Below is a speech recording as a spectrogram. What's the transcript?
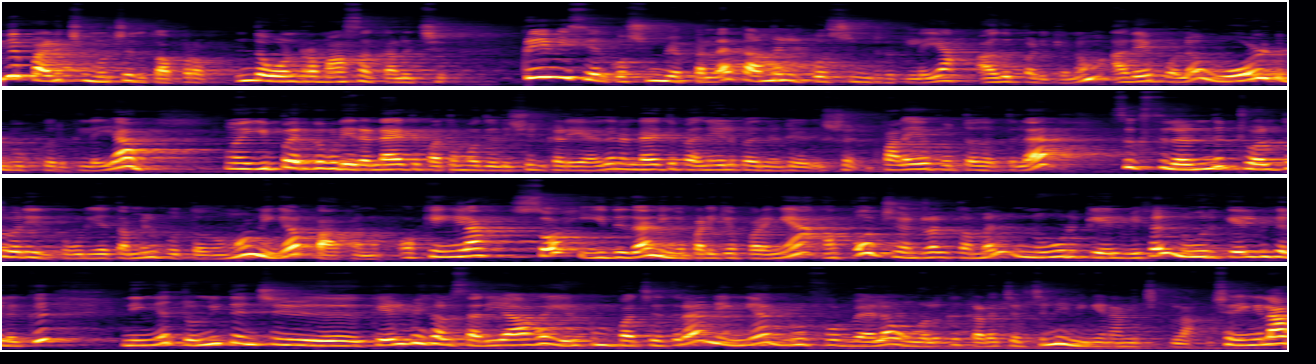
இது படித்து முடிச்சதுக்கப்புறம் இந்த ஒன்றரை மாதம் கழிச்சு. ப்ரீவியஸ் இயர் கொஸ்டின் பேப்பரில் தமிழ் கொஸ்டின் இருக்கு இல்லையா? அது படிக்கணும். அதே போல் ஓல்டு புக் இருக்கு இல்லையா? இப்போ இருக்கக்கூடிய ரெண்டாயிரத்தி பத்தொம்போது எடிஷன் கிடையாது. ரெண்டாயிரத்தி பதினேழு பதினெட்டு எடிஷன் பழைய புத்தகத்தில் சிக்ஸ்த்துலேருந்து டுவெல்த் வரை இருக்கக்கூடிய தமிழ் புத்தகமும் நீங்கள் பார்க்கணும். ஓகேங்களா? ஸோ இதுதான் நீங்கள் படிக்க போகிறீங்க அப்போது ஜென்ரல் தமிழ் நூறு கேள்விகள். நூறு கேள்விகளுக்கு நீங்கள் தொண்ணூத்தஞ்சு கேள்விகள் சரியாக இருக்கும் பட்சத்தில் நீங்கள் குரூப் ஃபோர் வேலை உங்களுக்கு கிடச்சிருச்சுன்னு நீங்கள் நினச்சிக்கலாம். சரிங்களா?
